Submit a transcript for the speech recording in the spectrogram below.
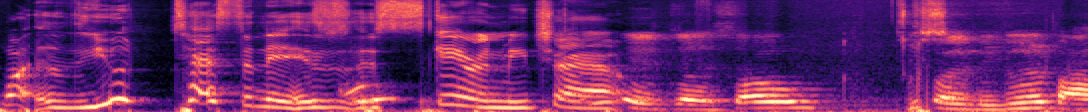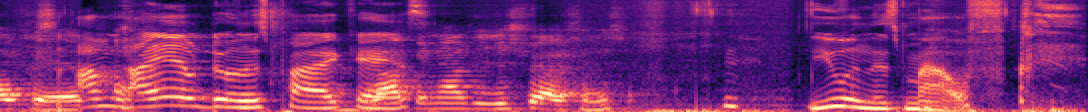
what you testing it is, is scaring me, child. It's just so you supposed to be doing a podcast. I'm I am doing this podcast. blocking out the distractions. you in this mouth.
